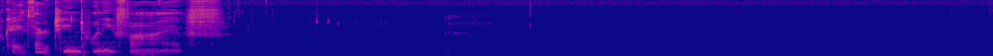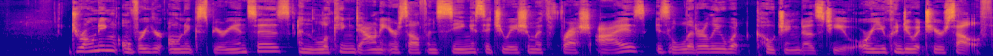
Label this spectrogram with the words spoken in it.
okay, 1325. Droning over your own experiences and looking down at yourself and seeing a situation with fresh eyes is literally what coaching does to you or you can do it to yourself.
